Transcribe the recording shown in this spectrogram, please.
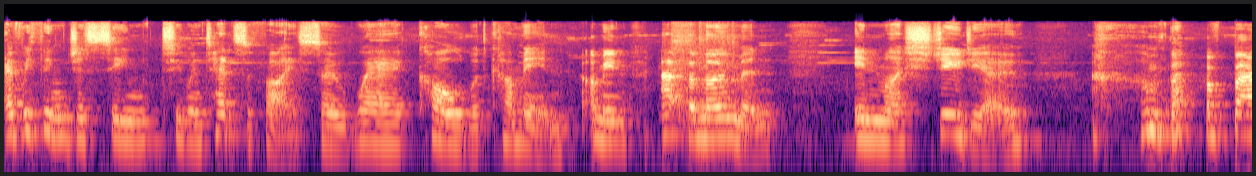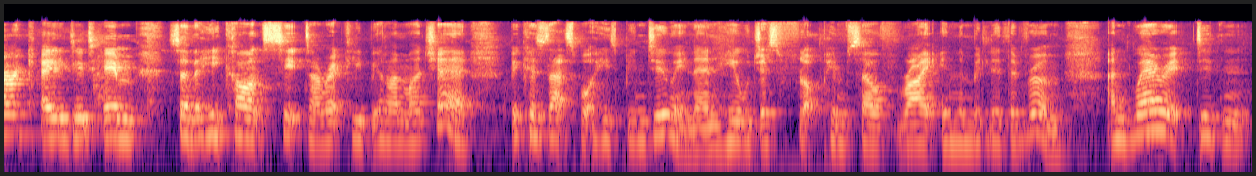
everything just seemed to intensify. So where Cole would come in, I mean, at the moment in my studio, I've barricaded him so that he can't sit directly behind my chair because that's what he's been doing and he'll just flop himself right in the middle of the room. And where it didn't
